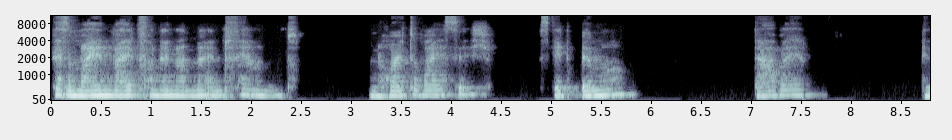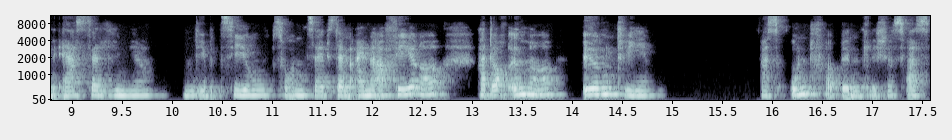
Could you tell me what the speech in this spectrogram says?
wir sind meilenweit voneinander entfernt. Und heute weiß ich, es geht immer dabei in erster Linie um die Beziehung zu uns selbst. Denn eine Affäre hat auch immer irgendwie was Unverbindliches, was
